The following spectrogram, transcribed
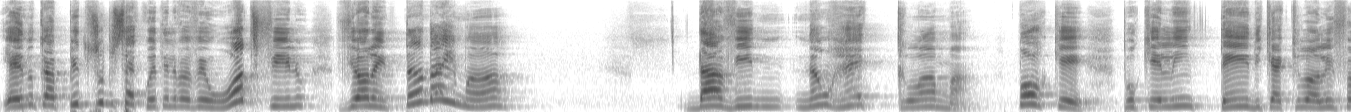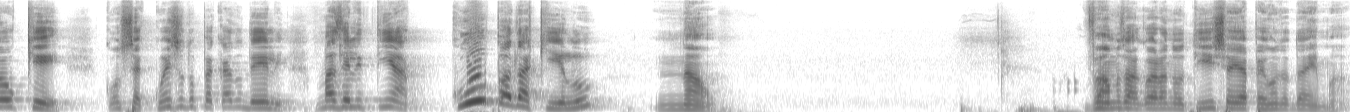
E aí no capítulo subsequente ele vai ver o outro filho violentando a irmã. Davi não reclama. Por quê? Porque ele entende que aquilo ali foi o quê? Consequência do pecado dele. Mas ele tinha culpa daquilo? Não. Vamos agora à notícia e à pergunta da irmã.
